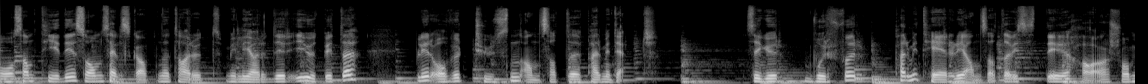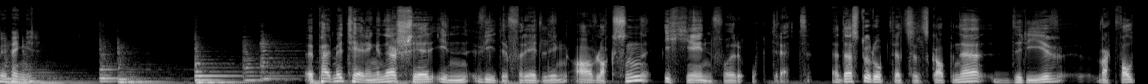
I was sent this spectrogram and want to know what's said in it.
Og samtidig som selskapene tar ut milliarder i utbytte, blir over 1000 ansatte permittert. Sigurd, hvorfor permitterer de ansatte hvis de har så mye penger? Permitteringene skjer innen videreforedling av laksen, ikke innenfor oppdrett. De store oppdrettsselskapene driver hvert fall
